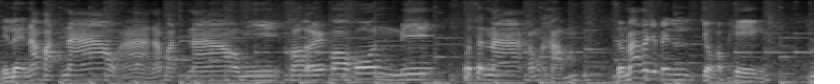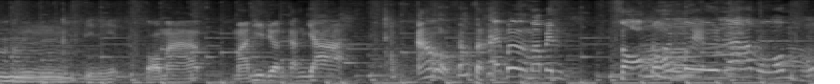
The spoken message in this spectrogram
นี่เลยน้าบัตรนาวอ่าน้าบัตรนาวมีคอเอ๋ยคอคนมีโฆษณาขำๆส่วนมากก็จะเป็นเกี่ยวกับเพลงอืมอืมปีนี้ต่อมาครับมาที่เดือนกันยาเอ้า subscriber มาเป็นสองหมื่นสองหมื่นแล้วครับผมโอ้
